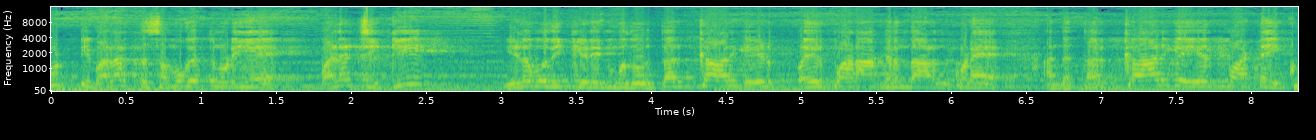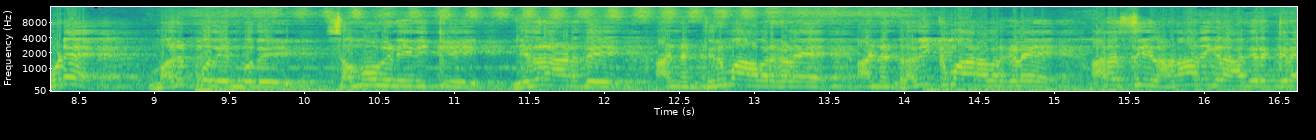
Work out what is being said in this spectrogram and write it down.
ஊட்டி வளர்த்த சமூகத்தினுடைய வளர்ச்சிக்கு இடஒதுக்கீடு என்பது ஒரு தற்காலிக ஏற்பாடாக இருந்தாலும் கூட அந்த தற்காலிக ஏற்பாட்டை கூட மறுப்பது என்பது சமூக நீதிக்கு எதிரானது. அண்ணன் திருமா அவர்களே அண்ணன் ரவிக்குமார் அவர்களே அரசியல் அனாதிகளாக இருக்கிற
